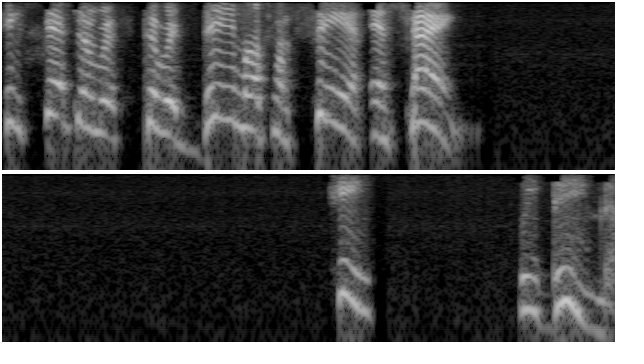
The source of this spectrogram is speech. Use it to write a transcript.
He sent him to redeem us from sin and shame. He redeemed us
